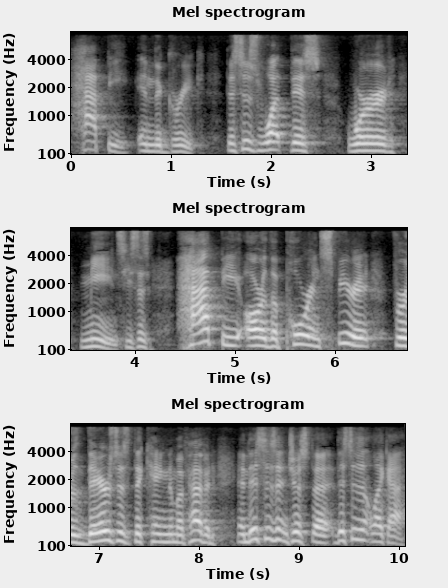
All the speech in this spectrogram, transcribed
happy in the Greek. This is what this word means. He says, Happy are the poor in spirit, for theirs is the kingdom of heaven. And this isn't just a this isn't like a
